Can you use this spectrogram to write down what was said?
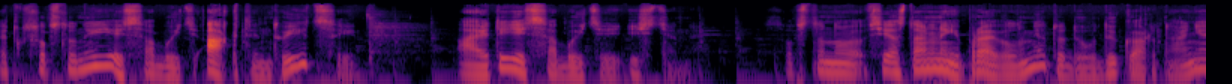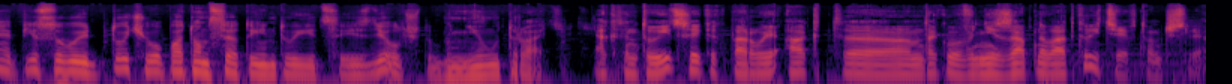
это, собственно, и есть событие, акт интуиции, а это и есть событие истины. Собственно, все остальные правила метода у Декарта, они описывают то, чего потом с этой интуицией сделать, чтобы не утратить. Акт интуиции, как порой акт э, такого внезапного открытия в том числе.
